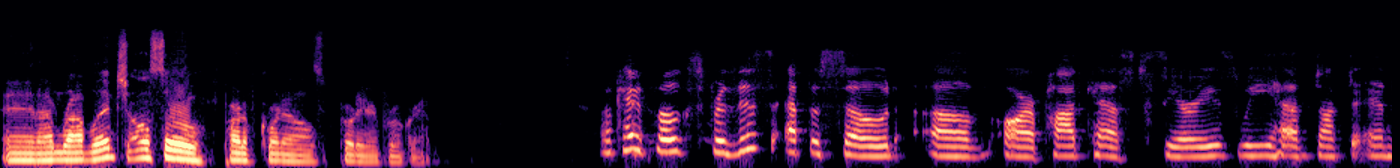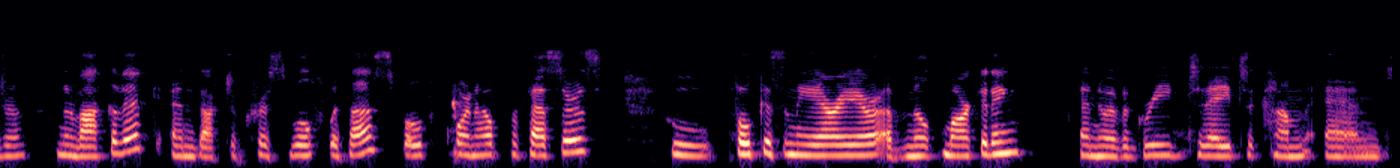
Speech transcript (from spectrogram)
And I'm Rob Lynch, also part of Cornell's Pro Dairy program. Okay, folks, for this episode of our podcast series, we have Dr. Andrew Novakovic and Dr. Chris Wolf with us, both Cornell professors who focus in the area of milk marketing and who have agreed today to come and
